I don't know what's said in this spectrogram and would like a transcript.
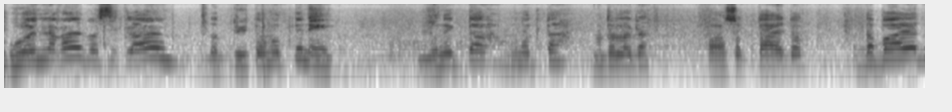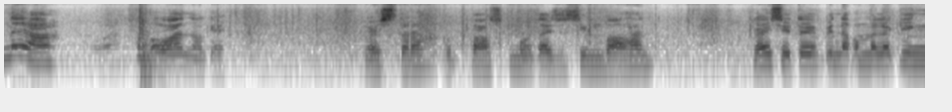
Lang kayo, basit lang. Dagto mo tin eh. Munig ta, munig ta. Ano talaga? Pasok tayo doon. Dabayad na ya. Pawan, okay. Guys, tara. Pagpasok muna tayo sa simbahan. Guys, ito yung pinakamalaking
